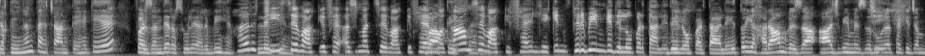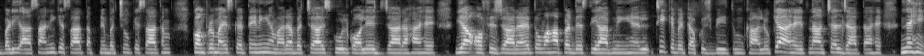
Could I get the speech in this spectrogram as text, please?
یقیناً پہچانتے ہیں کہ یہ فرزند رسول عربی ہیں۔ ہر چیز سے واقف ہے عظمت سے واقف ہے مقام سے واقف ہے لیکن پھر بھی ان کے دلوں پر تالے دلوں پر تالے۔ تو یہ حرام غذا آج بھی ہمیں ضرورت جی۔ ہے کہ جب بڑی آسانی کے ساتھ اپنے بچوں کے ساتھ ہم کمپرومائز کرتے نہیں ہمارا بچہ اسکول کالج جا رہا ہے یا آفس جا رہا ہے تو وہاں پر دستیاب نہیں ہے۔ ٹھیک ہے بیٹا کچھ بھی تم کھا لو کیا ہے؟ اتنا چل جاتا ہے۔ نہیں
